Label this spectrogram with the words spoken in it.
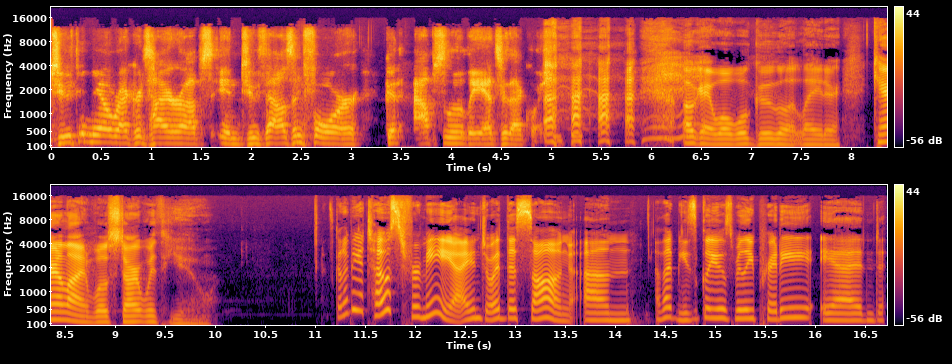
Tooth and Nail Records higher ups in 2004 could absolutely answer that question. Okay, well, we'll Google it later. Caroline, we'll start with you. It's gonna be a toast for me. I enjoyed this song. Um, I thought musically it was really pretty, and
